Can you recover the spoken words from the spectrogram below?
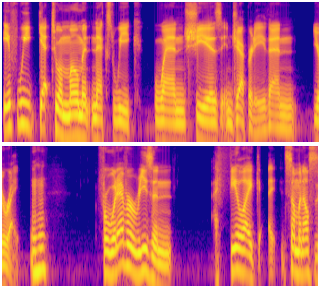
if we get to a moment next week when she is in jeopardy, then you're right. Mhm. For whatever reason, I feel like uh, someone else.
